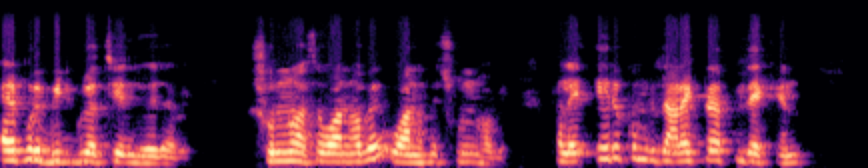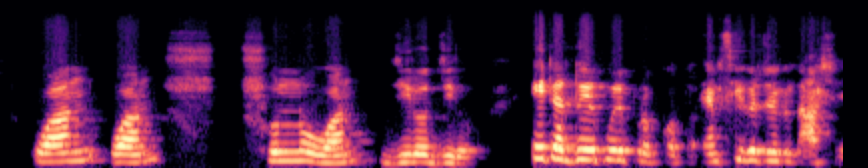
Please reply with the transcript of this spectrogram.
এরপরে বিটগুলো চেঞ্জ হয়ে যাবে। শূন্য আছে ওয়ান হবে ওয়ান আছে শূন্য হবে। তাহলে এরকম যদি আরেকটা আপনি দেখেন ওয়ান ওয়ান শূন্য ওয়ান জিরো জিরো এটা দুইয়ের পরিপূরক কত? এমসিকিউর জন্য কিন্তু আসে।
